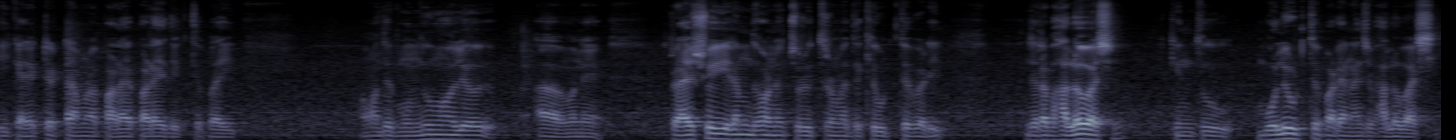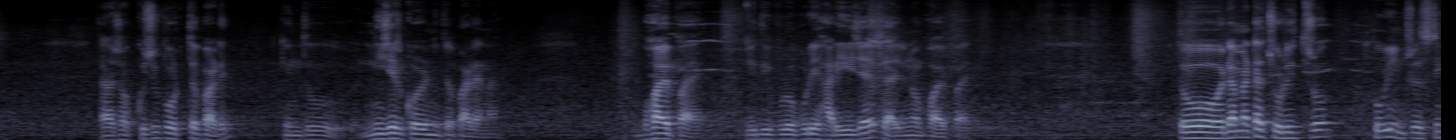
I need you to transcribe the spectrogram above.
এই ক্যারেক্টারটা আমরা পাড়ায় পাড়ায় দেখতে পাই। আমাদের বন্ধু মহলেও মানে প্রায়শই এরম ধরনের চরিত্র আমরা দেখে উঠতে পারি। যারা ভালোবাসে কিন্তু বলে উঠতে পারে না যে ভালোবাসি। তারা সব কিছু করতে পারে, কিন্তু নিজের করে নিতে পারে না। ভয় পায়, যদি পুরোপুরি হারিয়ে যায় তাই জন্য ভয় পায়। তো এরকম একটা চরিত্র, খুবই ইন্টারেস্টিং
